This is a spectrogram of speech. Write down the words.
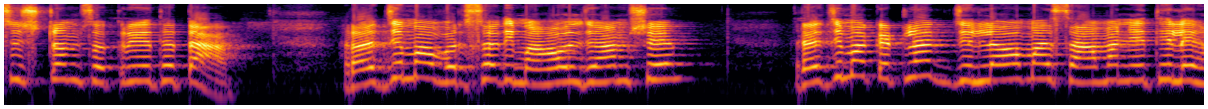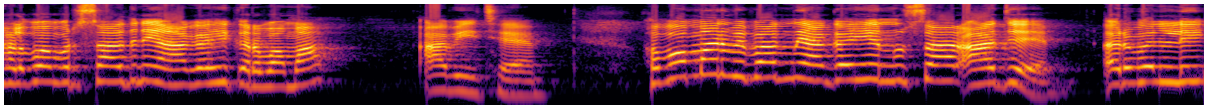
સિસ્ટમ સક્રિય થતાં રાજ્યમાં વરસાદી માહોલ જામશે. રાજ્યમાં કેટલાક જિલ્લાઓમાં સામાન્યથી લઈ હળવા વરસાદની આગાહી કરવામાં આવી છે. હવામાન વિભાગની આગાહી અનુસાર આજે અરવલ્લી,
